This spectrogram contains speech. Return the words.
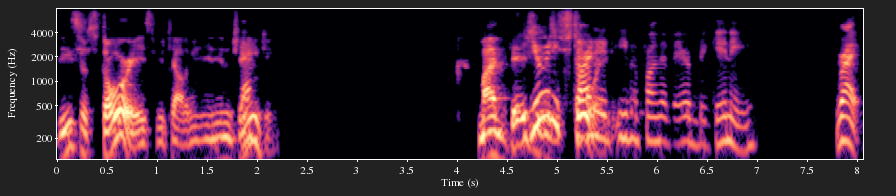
these are stories you're telling and, and Yeah. changing. My vision You already started even from the very beginning. Right.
